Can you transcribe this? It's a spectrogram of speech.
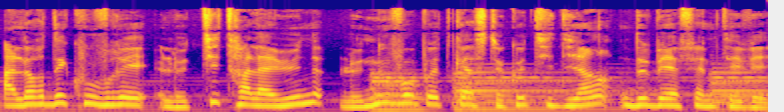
Alors découvrez le titre à la une, le nouveau podcast quotidien de BFM TV.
